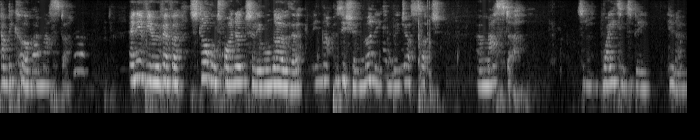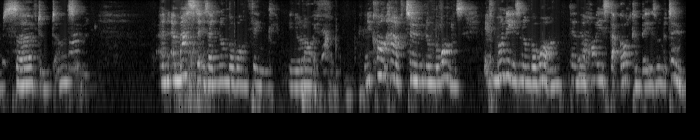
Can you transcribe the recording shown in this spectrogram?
can become a master. Any of you who've ever struggled financially will know that in that position, money can be just such a master, sort of waiting to be, you know, served and done to. And a master is a number one thing in your life. And you can't have two number ones. If money is number one, then the highest that God can be is number two.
